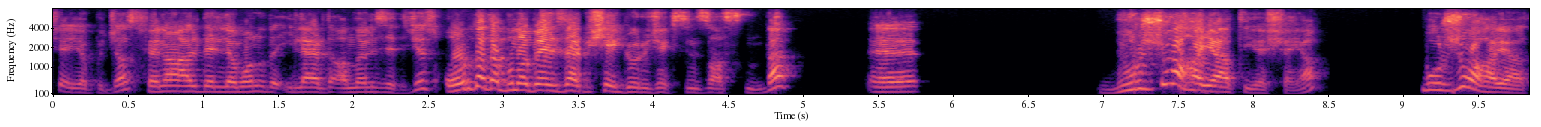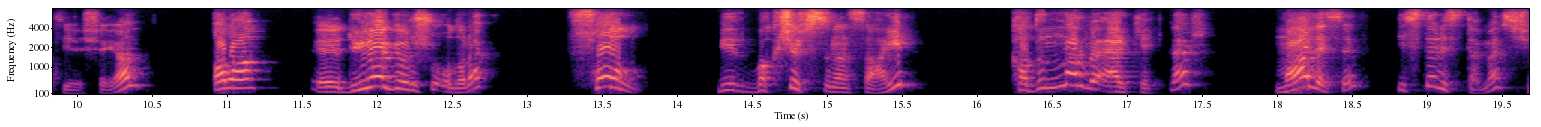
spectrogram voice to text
şey yapacağız. Fena halde Leman'ı da ileride analiz edeceğiz. Orada da buna benzer bir şey göreceksiniz aslında. E, burjuva hayatı yaşayan, burjuva hayatı yaşayan ama e, dünya görüşü olarak sol bir bakış açısına sahip kadınlar ve erkekler maalesef ister istemez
